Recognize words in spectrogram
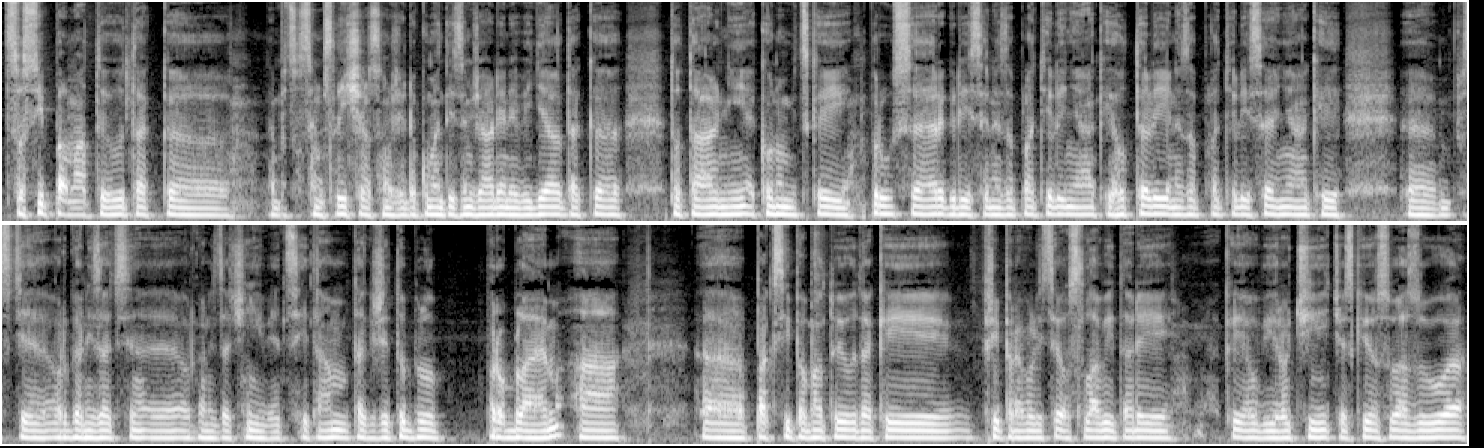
Co si pamatuju, tak eh, nebo co jsem slyšel, samozřejmě dokumenty jsem žádný neviděl, tak eh, totální ekonomický průser, kdy se nezaplatili nějaké hotely, nezaplatili se nějaké eh, prostě organizač, organizační věci tam, takže to byl problém a pak si pamatuju taky, připravili se oslavy tady nějakého výročí Českého svazu a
